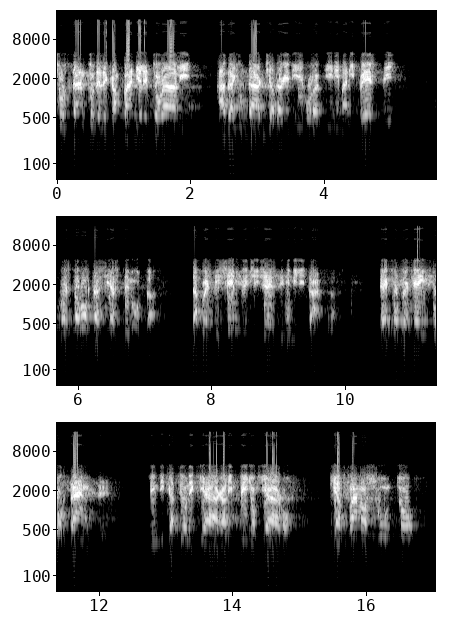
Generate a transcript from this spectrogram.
soltanto delle campagne elettorali ad aiutarci a dare via i volantini manifesti, questa volta si è astenuta da questi semplici gesti di militanza. Ecco perché è importante l'indicazione chiara, l'impegno chiaro che hanno assunto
